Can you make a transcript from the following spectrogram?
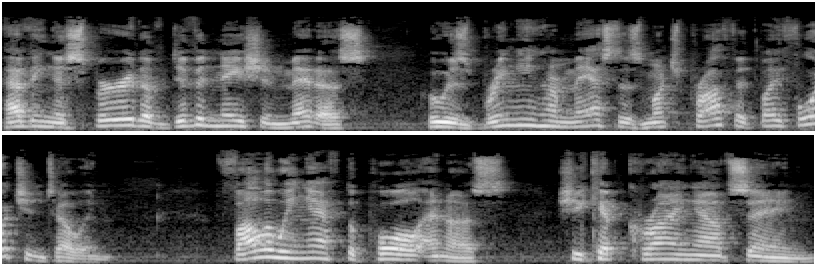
having a spirit of divination, met us, who is bringing her masters much profit by fortune telling. Following after Paul and us, she kept crying out, saying,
